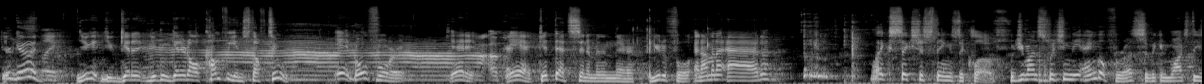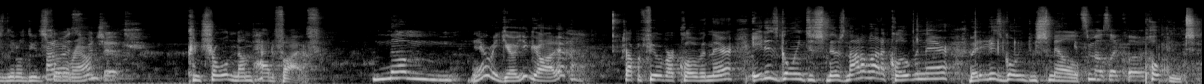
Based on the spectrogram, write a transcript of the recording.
You're good. like- you get you get it. You can get it all comfy and stuff too. Yeah, go for it. Get it. Ah, okay. Yeah, get that cinnamon in there. Beautiful. And I'm gonna add like six just things to clove. Would you mind switching the angle for us so we can watch these little dudes How float around? switch it? Control numpad five. Num. There we go. You got it. Drop a few of our clove in there. It is going to. sm- There's not a lot of clove in there, but it is going to smell It smells like clothes. potent.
